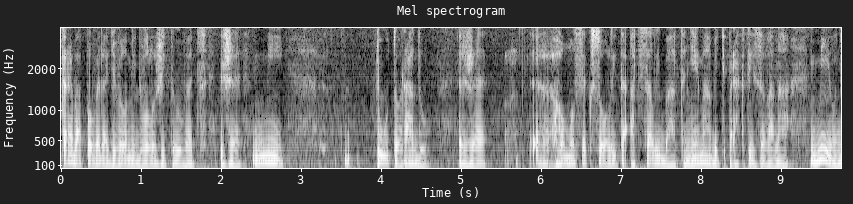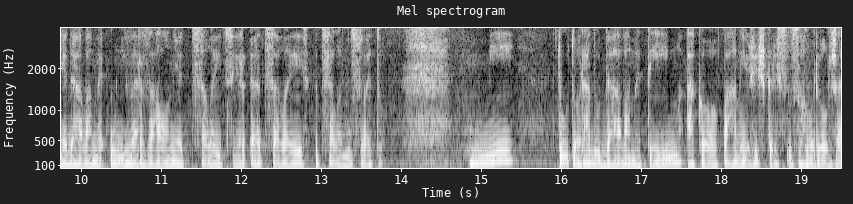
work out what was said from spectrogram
Treba povedať veľmi dôležitú vec, že my túto radu, že e, homosexualita a celibát nemá byť praktizovaná, my ju nedávame univerzálne celej, e, celej, celému svetu. My túto radu dávame tým, ako pán Ježiš Kristus hovoril, že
